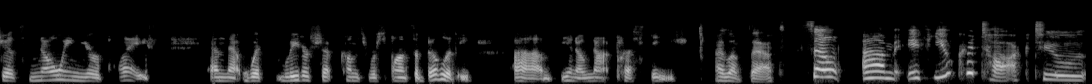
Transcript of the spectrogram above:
just knowing your place and that with leadership comes responsibility, um, you know, not prestige. I love that. So, um, if you could talk to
